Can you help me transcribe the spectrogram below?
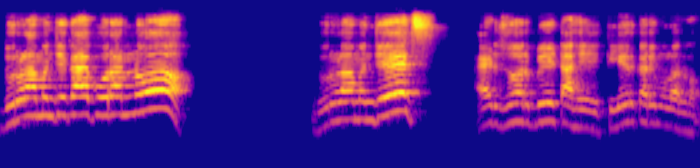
धुरळा म्हणजे काय पोरांनो? धुरळा म्हणजेच ऍडझॉर्बेट आहे. क्लिअर का रे मुलांनो?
